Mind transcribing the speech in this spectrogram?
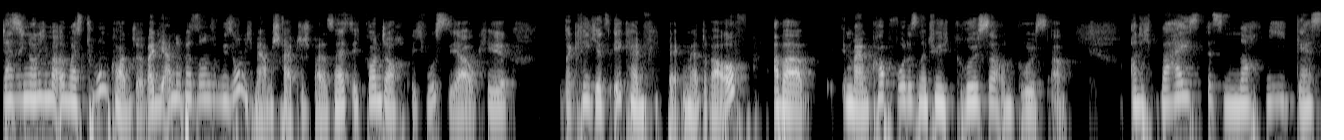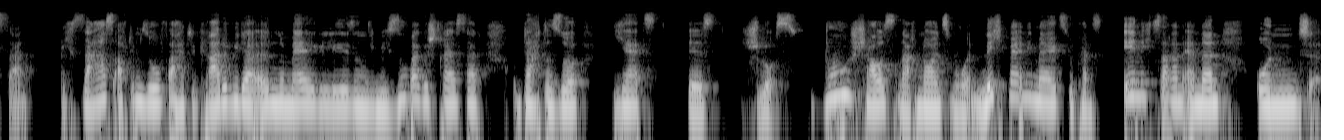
dass ich noch nicht mal irgendwas tun konnte, weil die andere Person sowieso nicht mehr am Schreibtisch war. Das heißt, ich konnte auch, ich wusste ja, okay, da kriege ich jetzt eh kein Feedback mehr drauf. Aber in meinem Kopf wurde es natürlich größer und größer. Und ich weiß es noch wie gestern. Ich saß auf dem Sofa, hatte gerade wieder irgendeine Mail gelesen, die mich super gestresst hat und dachte so, jetzt ist Schluss. Du schaust nach 19 Uhr nicht mehr in die Mails, du kannst eh nichts daran ändern und äh,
